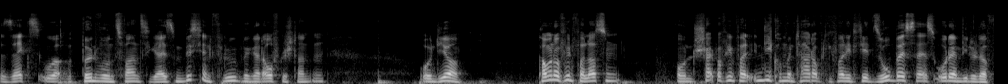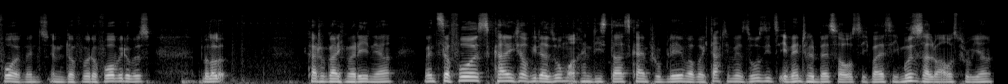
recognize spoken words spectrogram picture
6.25 Uhr. Ist ein bisschen früh, bin gerade aufgestanden. Und ja, kann man auf jeden Fall lassen. Und schreibt auf jeden Fall in die Kommentare, ob die Qualität so besser ist oder im Video davor. Wenn es im davor, davor Video bist. Kann schon gar nicht mehr reden, ja. Wenn es davor ist, kann ich es auch wieder so machen, dies, das, kein Problem. Aber ich dachte mir, so sieht es eventuell besser aus. Ich weiß nicht, ich muss es halt mal ausprobieren.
